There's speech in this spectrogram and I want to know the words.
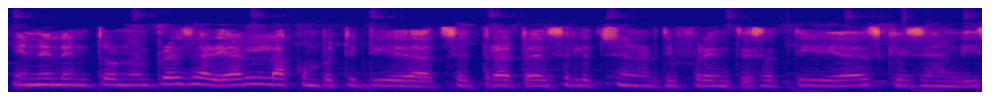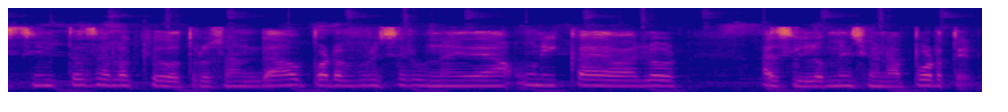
En el entorno empresarial, la competitividad se trata de seleccionar diferentes actividades que sean distintas a lo que otros han dado para ofrecer una idea única de valor, así lo menciona Porter.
